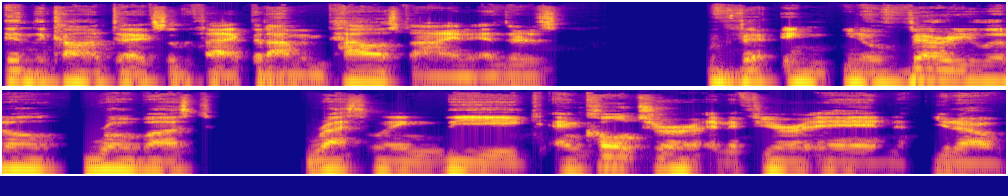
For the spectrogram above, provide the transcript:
in the context of the fact that I'm in Palestine and there's you know very little robust wrestling league and culture and if you're in you know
